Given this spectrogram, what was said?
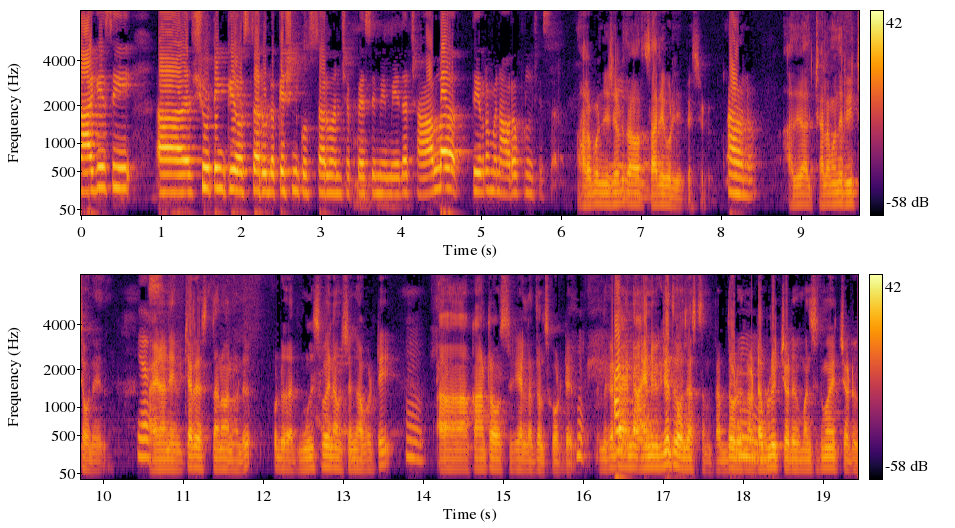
తాగేసి ఆ, షూటింగ్కి వస్తారు లొకేషన్కి వస్తారు అని చెప్పేసి మీ మీద చాలా తీవ్రమైన ఆరోపణలు చేశారు. ఆరోపణ చేశాడు తర్వాత సారీ కూడా చెప్పేశాడు. అవును. అది చాలా మంది రీచ్ అవ్వలేదు. ఆయన నేను విచారిస్తాను అన్నాడు. ఇప్పుడు అది ముగిసిపోయిన అంశం కాబట్టి ఆ కాంట్రవర్సీకి వెళ్ళ తెలుసుకోవట్లేదు. ఎందుకంటే ఆయన ఆయన విజ్ఞత వదిలేస్తాను. పెద్దోడు నాకు డబ్బులు ఇచ్చాడు మంచి సినిమా ఇచ్చాడు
